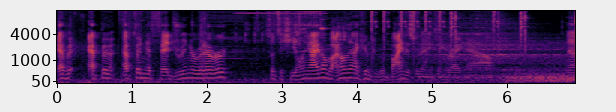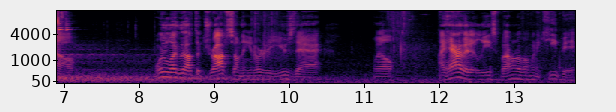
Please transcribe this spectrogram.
Epi, epi, epinephrine or whatever. So it's a healing item, but I don't think I can combine this with anything right now. No. More than likely I'll have to drop something in order to use that. Well, I have it at least, but I don't know if I'm going to keep it.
